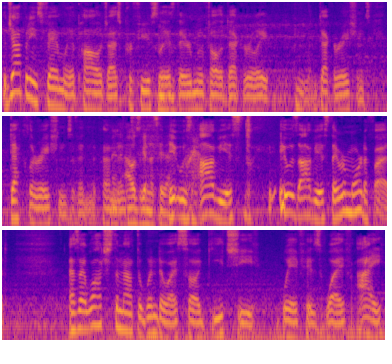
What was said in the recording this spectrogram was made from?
The Japanese family apologized profusely as mm-hmm. they removed all the decora- decorations, declarations of independence. I was gonna say that. It was obvious. It was obvious they were mortified. As I watched them out the window, I saw Gichi wave his wife Ai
